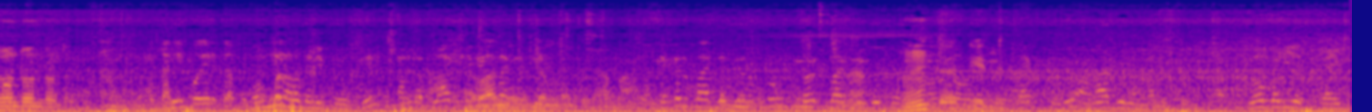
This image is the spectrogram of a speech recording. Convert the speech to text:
இருக்கு. அப்புறம் கால் தள்ளி போயிருக்கா ரொம்ப நல்ல தெளிப்பு இருக்கு அந்த block second block third block அனாதி nobody is trying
